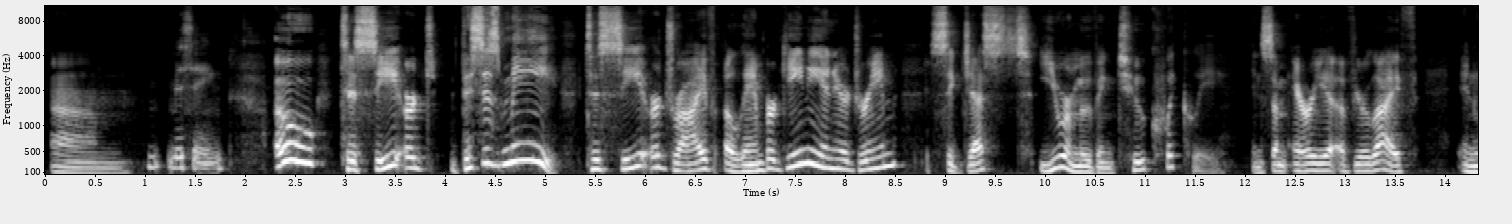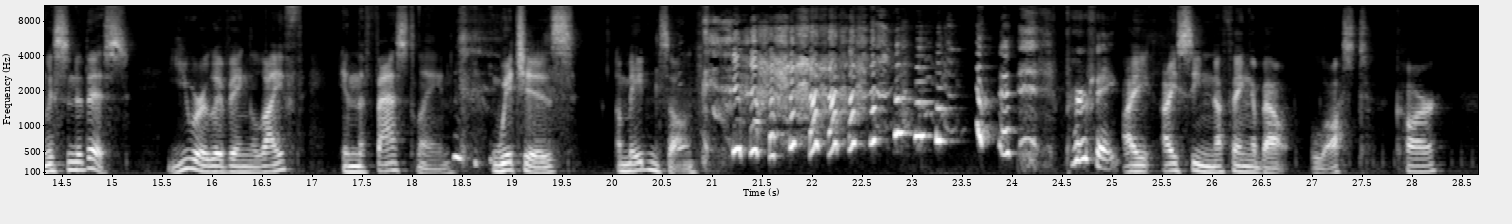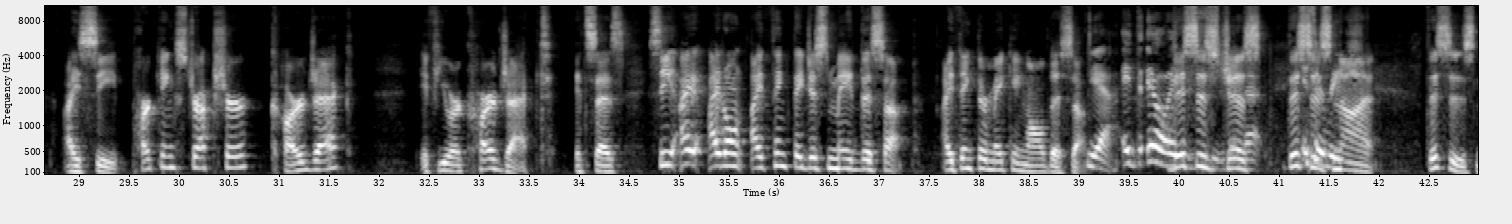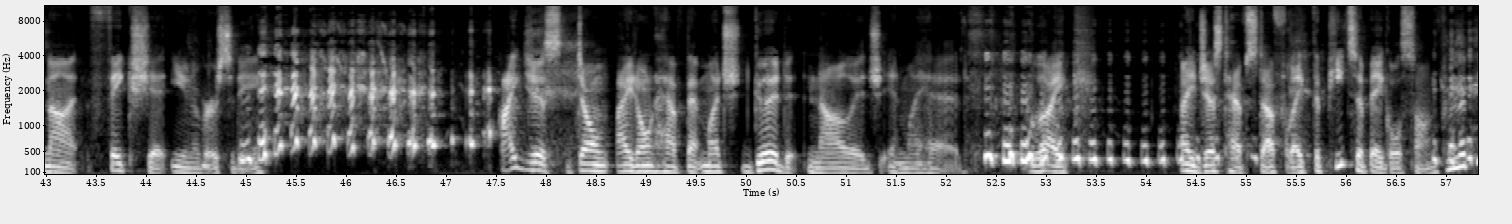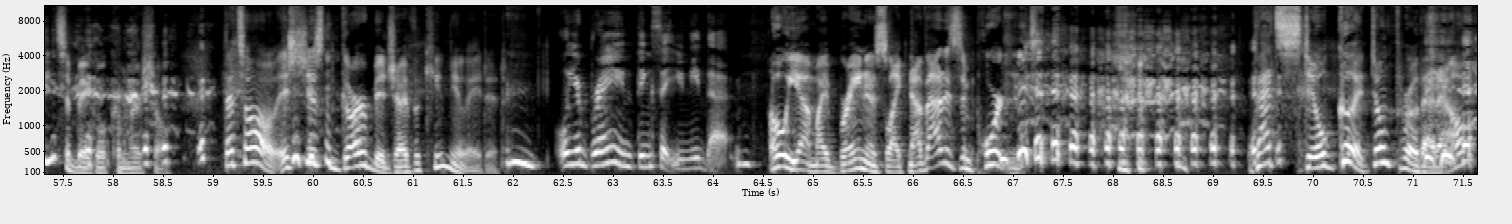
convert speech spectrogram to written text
um missing. Oh, to see or this is me. To see or drive a Lamborghini in your dream suggests you are moving too quickly in some area of your life. And listen to this. You are living life in the fast lane, which is a maiden song. Perfect. I I see nothing about lost car. I see parking structure, carjack. If you are carjacked, it says, "See, I I don't I think they just made this up. I think they're making all this up." Yeah. It, oh, This is just this It's is not this is not fake shit university. I just don't I don't have that much good knowledge in my head. like I just have stuff like the pizza bagel song from the pizza bagel commercial. That's all. It's just garbage I've accumulated. Well, your brain thinks that you need that. Oh yeah, my brain is like, now that is important. That's still good. Don't throw that out.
